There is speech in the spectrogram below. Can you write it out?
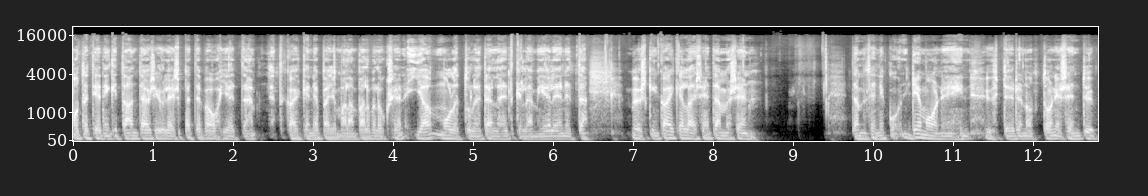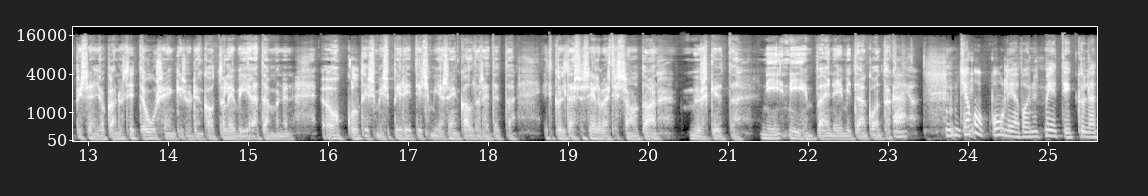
Mutta tietenkin tämä on täysin yleispätevä ohje, että, että kaiken epäjumalan palvelukseen. Ja mulle tulee tällä hetkellä mieleen, että myöskin kaikenlaiseen tämmöiseen tämmöisen niin demoneihin yhteydenottoon ja sen tyyppiseen, joka nyt sitten uushenkisyyden kautta leviää tämmöinen okkultismi, spiritismi ja sen kaltaiset, että, että kyllä tässä selvästi sanotaan myöskin, että ni, niihin päin ei mitään kontaktia. Joku kuulija voi nyt miettiä kyllä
